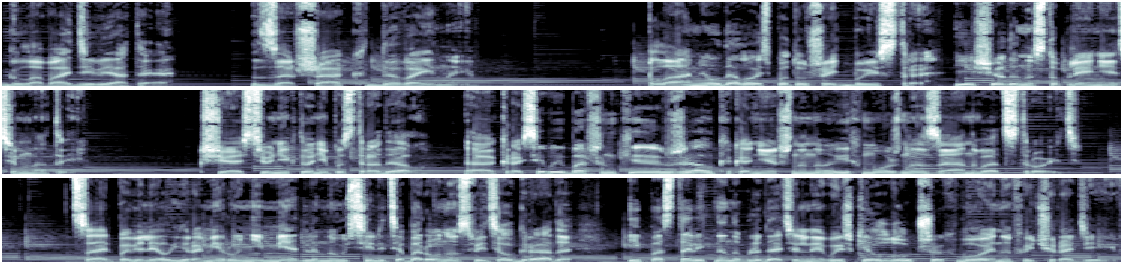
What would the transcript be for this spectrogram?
Глава 9. За шаг до войны. Пламя удалось потушить быстро, еще до наступления темноты. К счастью, никто не пострадал, а красивые башенки жалко, конечно, но их можно заново отстроить. Царь повелел Яромиру немедленно усилить оборону Светилграда и поставить на наблюдательной вышке лучших воинов и чародеев.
